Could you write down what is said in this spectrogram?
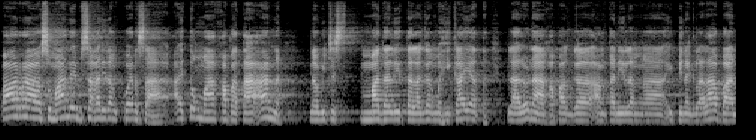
para sumanib sa kanilang puwersa itong mga kabataan na which is madali talagang mahikayat lalo na kapag ah, ang kanilang ah, ipinaglalaban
